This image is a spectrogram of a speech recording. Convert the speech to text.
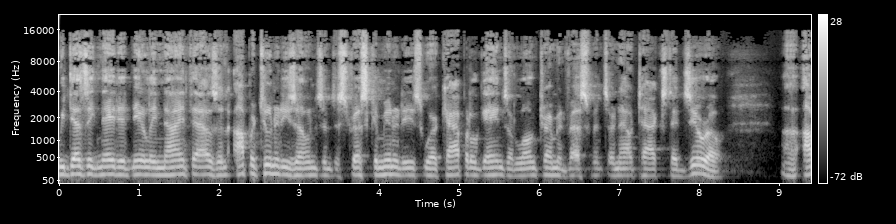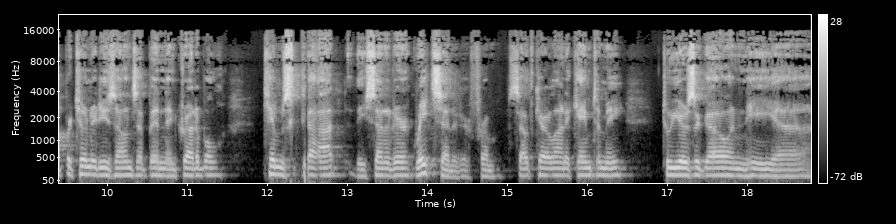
we designated nearly 9,000 opportunity zones in distressed communities where capital gains on long term investments are now taxed at zero. Uh, opportunity zones have been incredible. Tim Scott, the senator, great senator from South Carolina, came to me two years ago and he uh,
